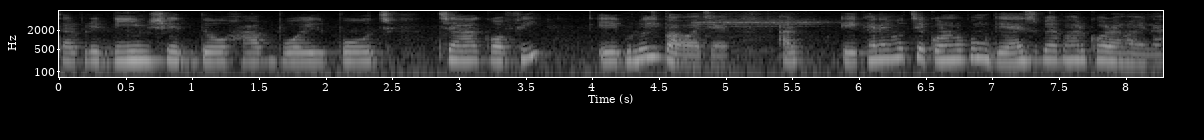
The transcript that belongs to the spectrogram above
তারপরে ডিম সেদ্ধ, হাফ বয়েল, পোচ, চা, কফি, এগুলোই পাওয়া যায়। আর এখানে হচ্ছে কোনো রকম গ্যাস ব্যবহার করা হয় না।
